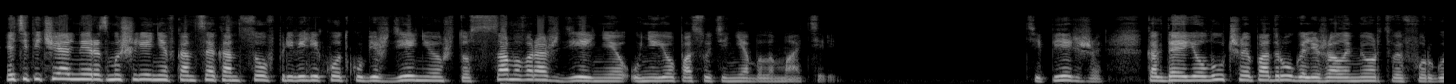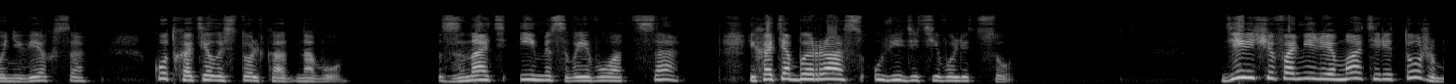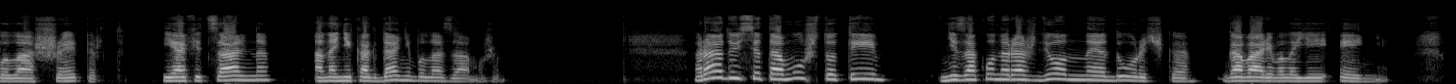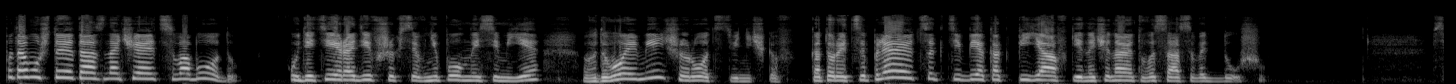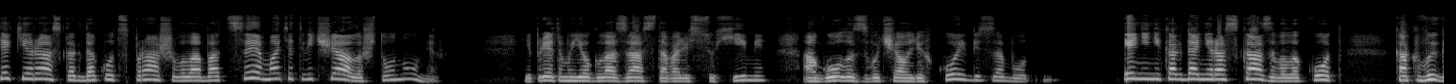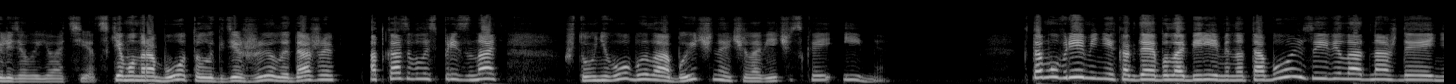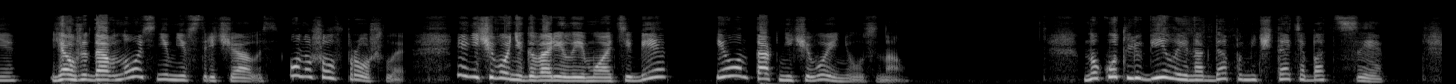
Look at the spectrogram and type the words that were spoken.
Эти печальные размышления в конце концов привели кот к убеждению, что с самого рождения у нее по сути не было матери. Теперь же, когда ее лучшая подруга лежала мертвая в фургоне Вехса, кот хотелось только одного — знать имя своего отца и хотя бы раз увидеть его лицо. Девичья фамилия матери тоже была Шеперд, и официально она никогда не была замужем. Радуйся тому, что ты незаконно рожденная дурочка, говаривала ей Энни, потому что это означает свободу. У детей, родившихся в неполной семье, вдвое меньше родственничков, которые цепляются к тебе как пиявки и начинают высасывать душу. Всякий раз, когда кот спрашивал об отце, мать отвечала, что он умер. И при этом ее глаза оставались сухими, а голос звучал легко и беззаботно. Энни никогда не рассказывала кот, как выглядел ее отец, с кем он работал и где жил, и даже отказывалась признать, что у него было обычное человеческое имя. К тому времени, когда я была беременна тобой, заявила однажды Энни, я уже давно с ним не встречалась. Он ушел в прошлое. Я ничего не говорила ему о тебе, и он так ничего и не узнал. Но кот любила иногда помечтать об отце,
